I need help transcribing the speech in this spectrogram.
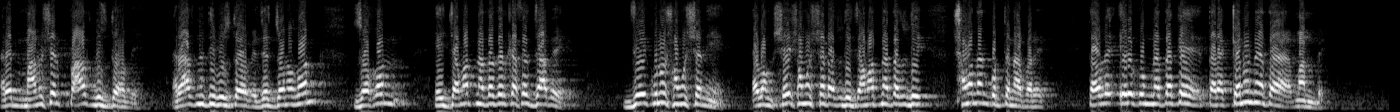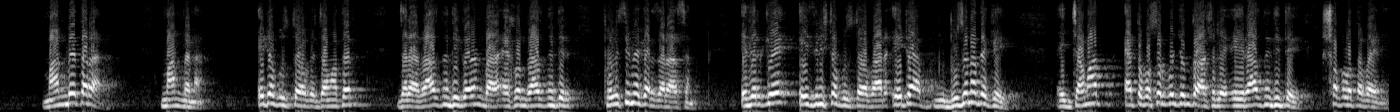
আরে মানুষের পাস বুঝতে হবে, রাজনীতি বুঝতে হবে যে জনগণ যখন এই জামাত নেতাদের কাছে যাবে যে কোনো সমস্যা নিয়ে, এবং সেই সমস্যাটা যদি জামাত নেতা যদি সমাধান করতে না পারে, তাহলে এরকম নেতাকে তারা কেন নেতা মানবে? মানবে তারা? মানবে না। এটা বুঝতে হবে জামাতের যারা রাজনীতি করেন বা এখন রাজনীতির পলিসি মেকার যারা আছেন, এদেরকে এই জিনিসটা বুঝতে হবে। আর এটা বুঝে না দেখে এই জামাত এত বছর পর্যন্ত আসলে এই রাজনীতিতে সফলতা পায়নি।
